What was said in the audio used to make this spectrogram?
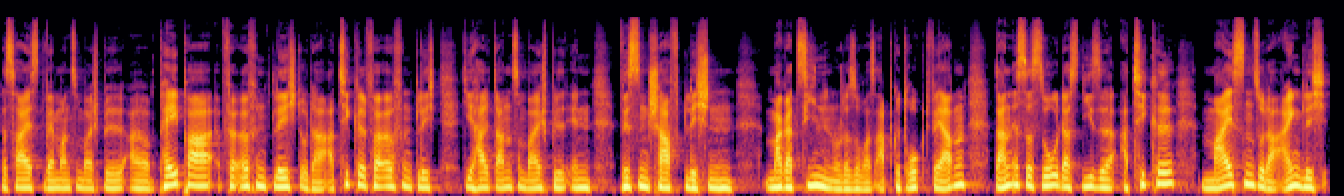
Das heißt, wenn man zum Beispiel äh, Paper veröffentlicht oder Artikel veröffentlicht, die halt dann zum Beispiel in wissenschaftlichen Magazinen oder sowas abgedruckt werden, dann ist es so, dass diese Artikel meistens oder eigentlich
